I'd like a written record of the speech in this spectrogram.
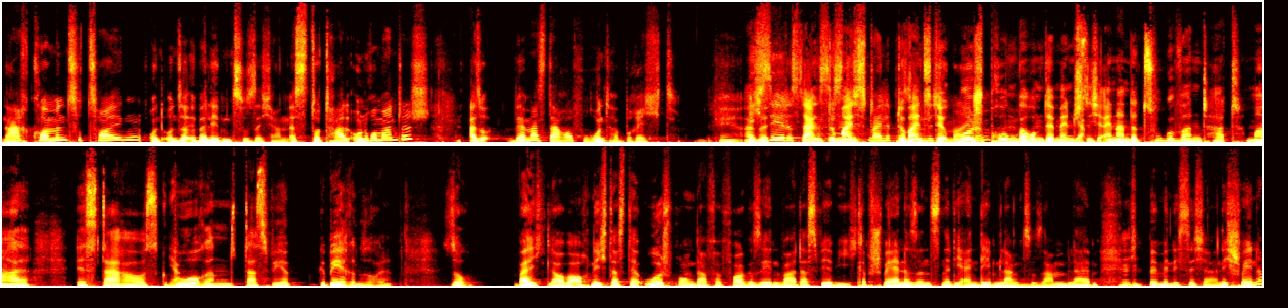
Nachkommen zu zeugen und unser Überleben zu sichern. Es ist total unromantisch. Also wenn man es darauf runterbricht. Okay, also ich sehe das, sagen, du meinst, du meinst der Meinung. Ursprung, warum der Mensch ja. sich einander zugewandt hat, mal ja. ist daraus geboren, ja. dass wir gebären sollen. So. Weil ich glaube auch nicht, dass der Ursprung dafür vorgesehen war, dass wir, wie ich glaube, Schwäne sind, ne, die ein Leben lang mhm. zusammenbleiben. Mhm. Ich bin mir nicht sicher. Nicht Schwäne?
